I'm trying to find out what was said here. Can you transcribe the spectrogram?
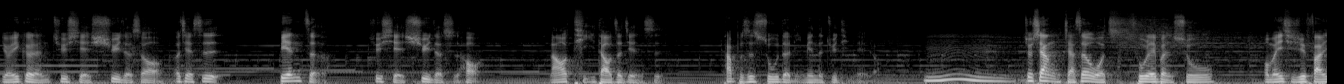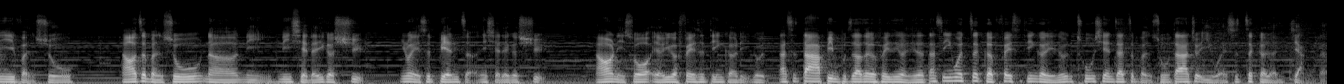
有一个人去写序的时候，而且是编者去写序的时候，然后提到这件事，它不是书的里面的具体内容。嗯，就像假设我出了一本书，我们一起去翻译一本书，然后这本书呢，你你写了一个序，因为你是编者，你写了一个序。然后你说有一个费斯汀格理论，但是大家并不知道这个费斯汀格理论，但是因为这个费斯汀格理论出现在这本书，大家就以为是这个人讲的。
